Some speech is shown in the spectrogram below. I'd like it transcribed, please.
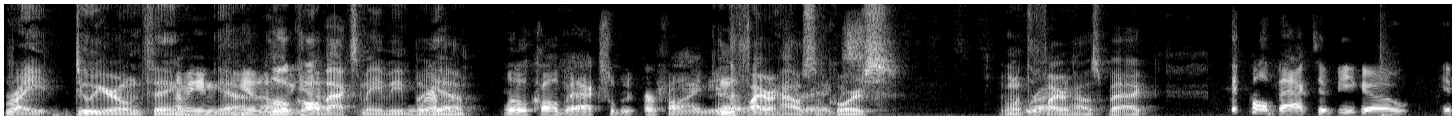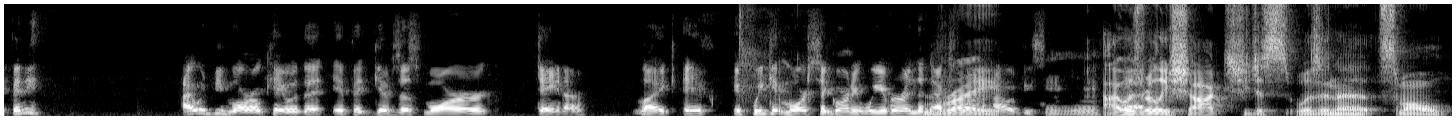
right. Do your own thing. I mean, yeah, you know, little yeah. callbacks maybe, but Refer- yeah, Little callbacks will be- are fine. in yeah, the firehouse, of course. We want the Right. firehouse back. They call back to Vigo. If any, I would be more okay with it if it gives us more Dana. Like if if we get more Sigourney Weaver in the next Right. one, I would be. Mhm. I was really shocked. She just was in a small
